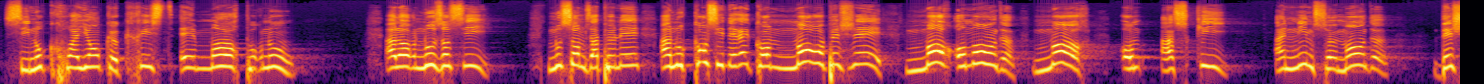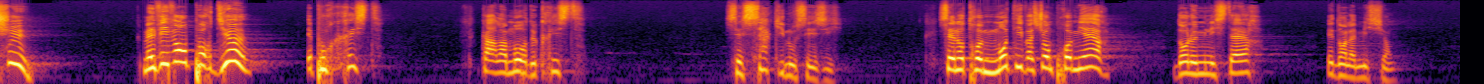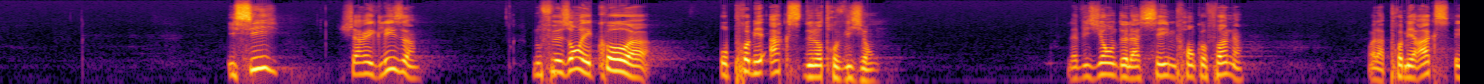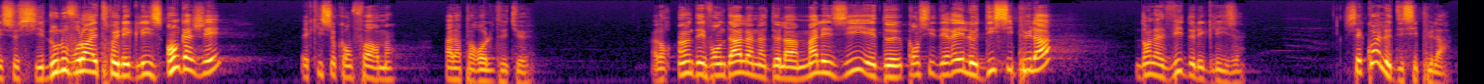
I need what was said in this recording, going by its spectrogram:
Si nous croyons que Christ est mort pour nous, alors nous aussi, nous sommes appelés à nous considérer comme morts au péché, morts au monde, morts à ce qui anime ce monde déchu. Mais vivons pour Dieu et pour Christ. Car l'amour de Christ, c'est ça qui nous saisit. C'est notre motivation première dans le ministère et dans la mission. Ici, chère Église, nous faisons écho au premier axe de notre vision. La vision de la CIM francophone, voilà, premier axe est ceci. Nous, nous voulons être une Église engagée et qui se conforme à la parole de Dieu. Alors, un des vandales de la Malaisie est de considérer le discipulat dans la vie de l'Église. C'est quoi le discipulat?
